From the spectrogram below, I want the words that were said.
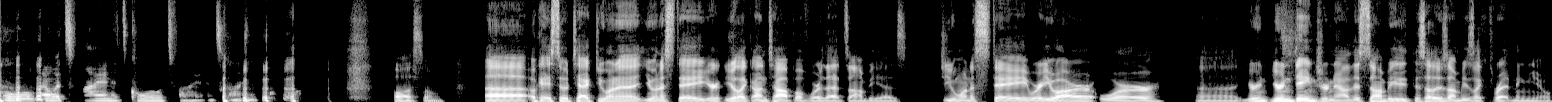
cool. No, it's fine. It's cool. It's fine. It's fine. awesome. Uh, okay, so Tack, do you want to you want to stay? You're you're like on top of where that zombie is. Do you want to stay where you are, or uh, you're in, you're in danger now? This zombie, this other zombie is like threatening you.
